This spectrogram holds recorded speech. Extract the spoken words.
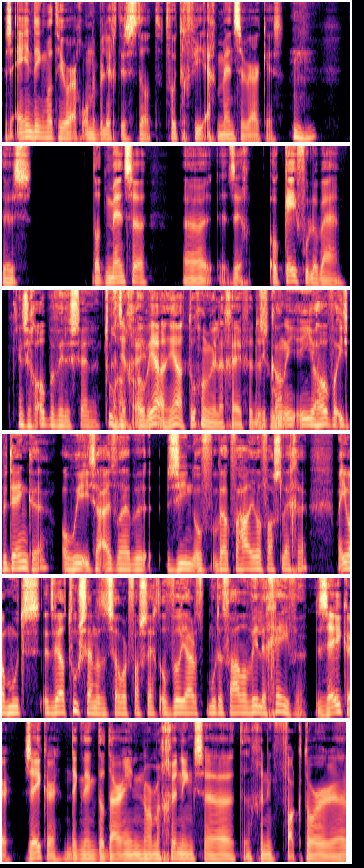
Dus één ding wat heel erg onderbelicht is dat fotografie echt mensenwerk is. Dus dat mensen eh, zich oké voelen bij hem. En zich open willen stellen, En toegang zich geven. oh, ja, ja, toegang willen geven. Dus je kan hoe- in in je hoofd wel iets bedenken, of hoe je iets eruit wil hebben zien, of welk verhaal je wil vastleggen. Maar iemand moet het wel toestaan dat het zo wordt vastgelegd, of wil jou dat, moet het verhaal wel willen geven. Zeker, zeker. Ik denk dat daar een enorme gunnings, eh, gunningfactor eh,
